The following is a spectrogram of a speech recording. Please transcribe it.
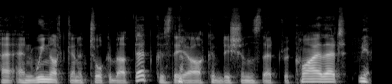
Uh, and we're not going to talk about that because there are conditions that require that. Yep.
